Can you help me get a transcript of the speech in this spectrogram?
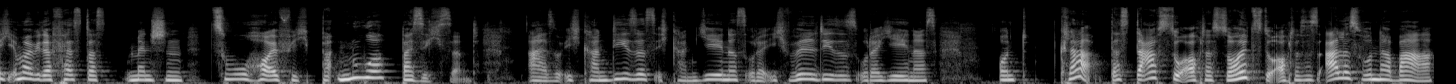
ich immer wieder fest, dass Menschen zu häufig nur bei sich sind. Also ich kann dieses, ich kann jenes oder ich will dieses oder jenes. Und klar, das darfst du auch, das sollst du auch, das ist alles wunderbar.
